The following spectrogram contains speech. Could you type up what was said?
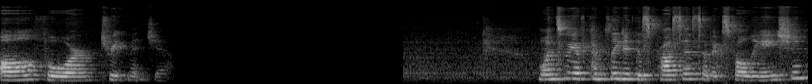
all four treatment gels. Once we have completed this process of exfoliation,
